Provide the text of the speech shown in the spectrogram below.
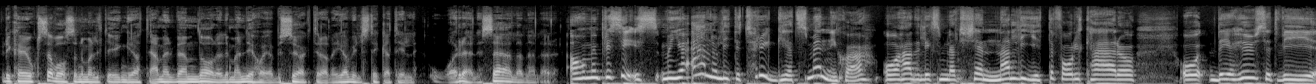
Det kan ju också vara så när man är lite yngre att ja, men Vemdalen, men det har jag besökt redan, jag vill sticka till Åre eller Sälen eller Ja men precis, men jag är nog lite trygghetsmänniska och hade liksom lärt känna lite folk här och, och det huset vi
